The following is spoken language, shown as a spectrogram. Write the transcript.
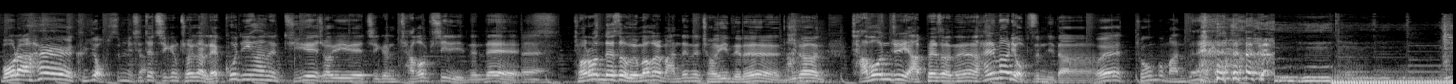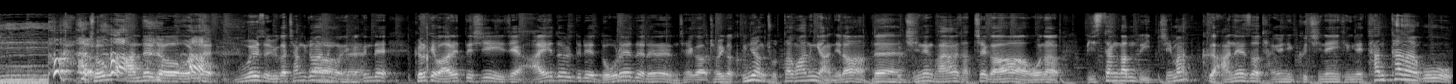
뭐라 할 그게 없습니다 진짜 지금 저희가 레코딩하는 뒤에 저희의 지금 작업실이 있는데 네. 저런 데서 음악을 만드는 저희들은 이런 자본주의 앞에서는 할 말이 없습니다. 왜 좋은 거 만드는 좋은 거 만들죠. 원래 무에서 유가 창조하는 아, 거니까. 네. 근데 그렇게 말했듯이 이제 아이돌들의 노래들은 제가 저희가 그냥 좋다고 하는 게 아니라 네. 그 진행 방향 자체가 워낙 비슷한 감도 있지만 그 안에서 당연히 그 진행이 굉장히 탄탄하고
